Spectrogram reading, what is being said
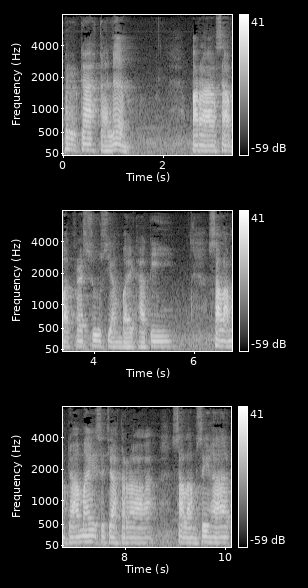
Berkah dalam. Para sahabat Fresus yang baik hati salam damai sejahtera salam sehat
